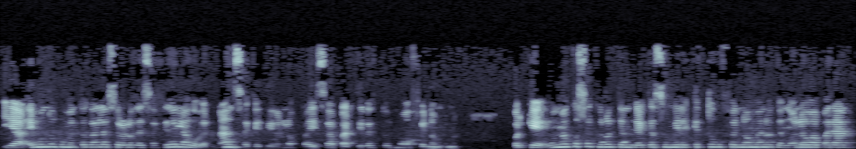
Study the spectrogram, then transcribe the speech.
Y es un documento que habla sobre los desafíos de la gobernanza que tienen los países a partir de estos nuevos fenómenos. Porque una cosa que uno tendría que asumir es que esto es un fenómeno que no lo va a parar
